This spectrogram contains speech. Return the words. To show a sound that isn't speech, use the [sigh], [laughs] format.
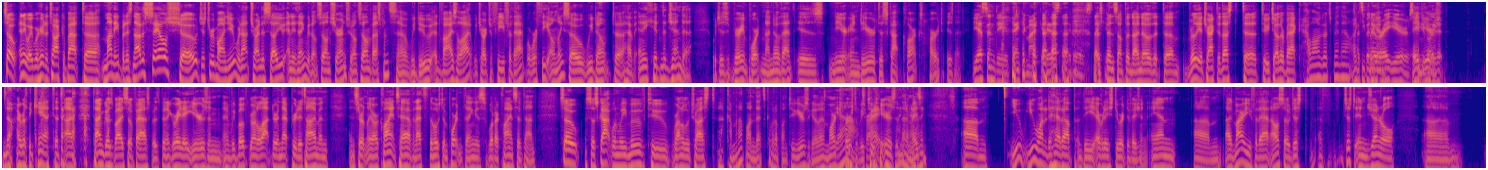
So anyway, we're here to talk about uh, money, but it's not a sales show. Just to remind you, we're not trying to sell you anything. We don't sell insurance. We don't sell investments. Uh, we do advise a lot. We charge a fee for that, but we're fee only, so we don't uh, have any hidden agenda, which is very important. I know that is near and dear to Scott Clark's heart, isn't it? Yes, indeed. Thank you, Mike. It is. It is. [laughs] That's you. been something I know that um, really attracted us to to each other back. How long ago it's been now? I It's been over eight years. Eight Can you years. No, I really can't. The time time goes by so fast, but it's been a great eight years, and, and we've both grown a lot during that period of time, and and certainly our clients have, and that's the most important thing is what our clients have done. So so Scott, when we moved to Ronald Blue Trust, uh, coming up on that's coming up on two years ago, and March Yeah, first will be two right. years. Isn't that amazing? Um, you you wanted to head up the Everyday Steward division, and um, I admire you for that. Also, just just in general, um,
